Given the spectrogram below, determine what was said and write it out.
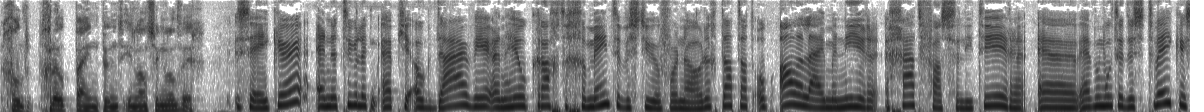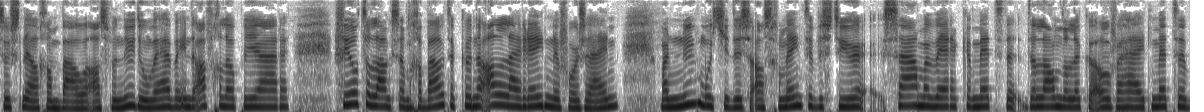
groot, groot pijnpunt in Lansingerland weg. Zeker. En natuurlijk heb je ook daar weer een heel krachtig gemeentebestuur voor nodig. Dat dat op allerlei manieren gaat faciliteren. Uh, we moeten dus twee keer zo snel gaan bouwen als we nu doen. We hebben in de afgelopen jaren veel te langzaam gebouwd. Daar kunnen allerlei redenen voor zijn. Maar nu moet je dus als gemeentebestuur samenwerken met de, de landelijke overheid. Met de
